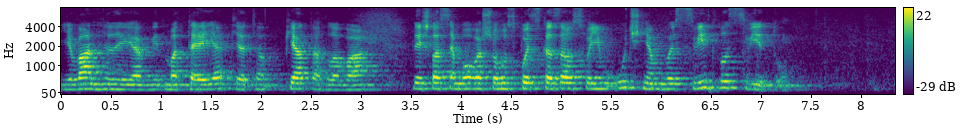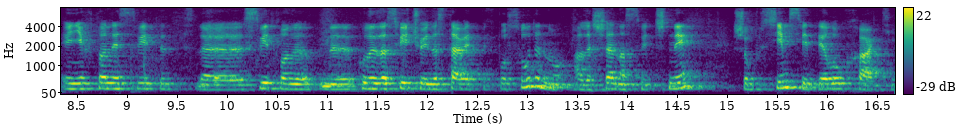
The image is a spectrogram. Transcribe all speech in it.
Євангелія від Матея, 5 глава, де йшлася мова, що Господь сказав своїм учням ви світло світу. І ніхто не світить е, світло, коли засвічує, не ставить під посудину, а лише на свічник, щоб всім світило в хаті.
